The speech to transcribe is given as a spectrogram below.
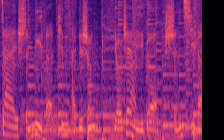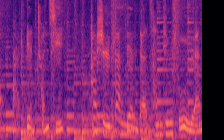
在神秘的天才之声，有这样一个神奇的百变传奇，他是干练的餐厅服务员。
